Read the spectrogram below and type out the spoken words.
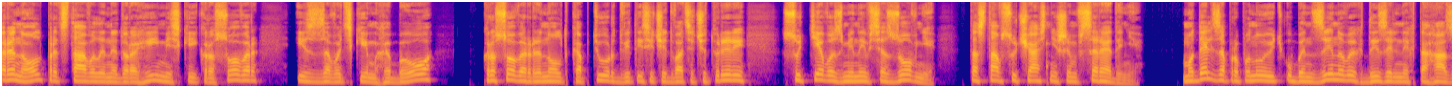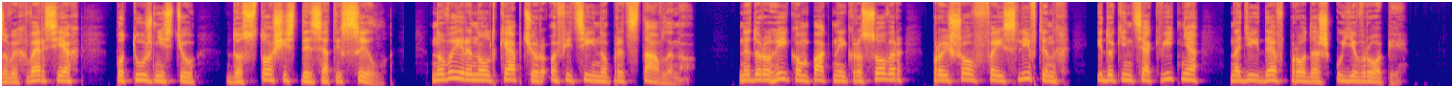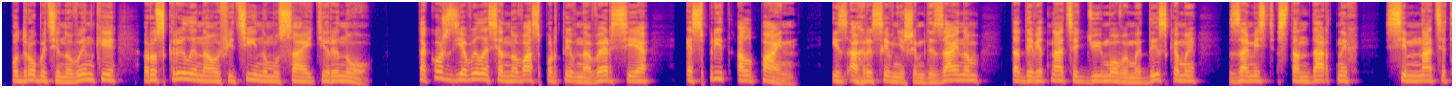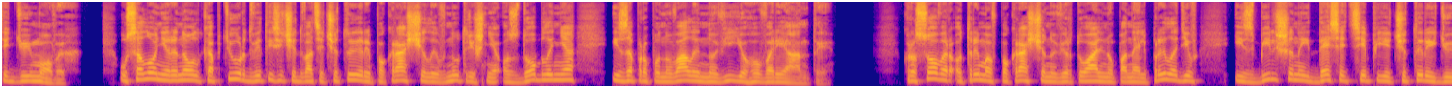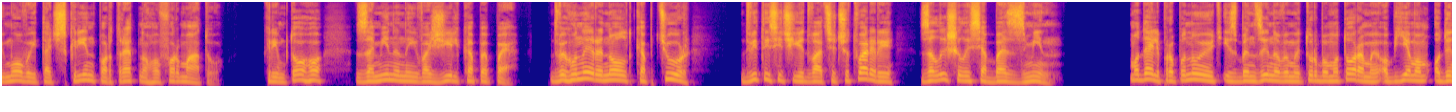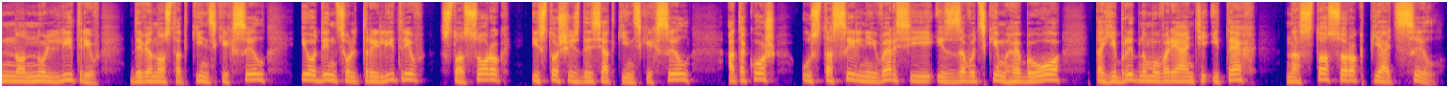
Renault представили недорогий міський кросовер із заводським ГБО. Кросовер Renault Captur 2024 суттєво змінився зовні та став сучаснішим всередині. Модель запропонують у бензинових, дизельних та газових версіях потужністю до 160 сил. Новий Renault Captur офіційно представлено. Недорогий компактний кросовер пройшов фейсліфтинг і до кінця квітня надійде в продаж у Європі. Подробиці новинки розкрили на офіційному сайті Renault. Також з'явилася нова спортивна версія Esprit Alpine із агресивнішим дизайном та 19-дюймовими дисками замість стандартних 17-дюймових. У салоні Renault Captur 2024 покращили внутрішнє оздоблення і запропонували нові його варіанти. Кросовер отримав покращену віртуальну панель приладів і збільшений 10,4-дюймовий тачскрін портретного формату. Крім того, замінений важіль КПП. Двигуни Renault Captur 2024 залишилися без змін. Модель пропонують із бензиновими турбомоторами об'ємом 1,0 літрів 90 кінських сил і 1,3 літрів 140 і 160 кінських сил, а також у 100-сильній версії із заводським ГБО та гібридному варіанті ІТЕХ на 145 сил.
